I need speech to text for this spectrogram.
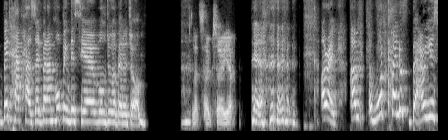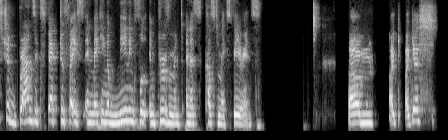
a bit haphazard but i'm hoping this year we'll do a better job let's hope so yeah yeah. all right um, what kind of barriers should brands expect to face in making a meaningful improvement in its customer experience um, I, I guess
